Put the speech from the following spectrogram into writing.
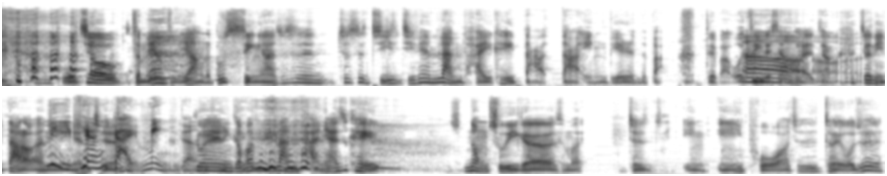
我就怎么样怎么样了，不行啊！就是就是即即便烂牌可以打打赢别人的吧，对吧？我自己的想法是这样，哦、就你大佬让你逆天改命的，对你搞不好 烂牌，你还是可以弄出一个什么，就是赢赢一波啊！就是对我觉得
